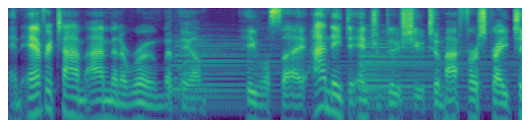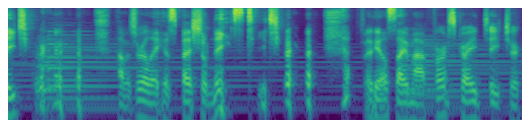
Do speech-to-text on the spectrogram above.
And every time I'm in a room with him, he will say, I need to introduce you to my first grade teacher. I was really his special needs teacher, but he'll say, My first grade teacher.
